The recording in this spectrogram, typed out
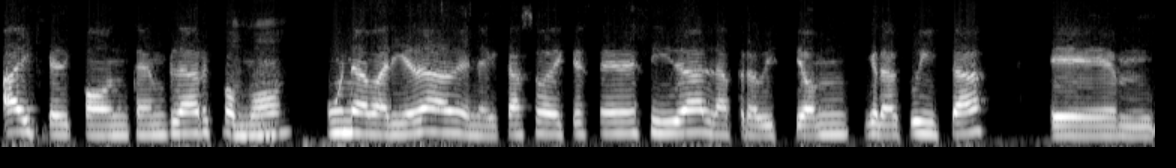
hay que contemplar como una variedad, en el caso de que se decida, la provisión gratuita, eh,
